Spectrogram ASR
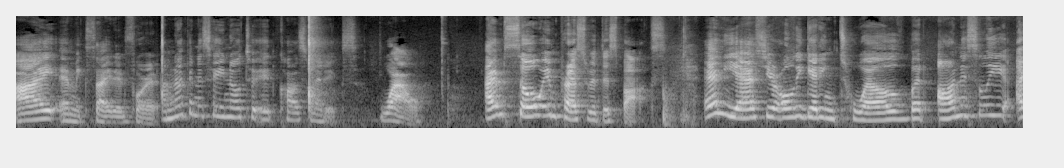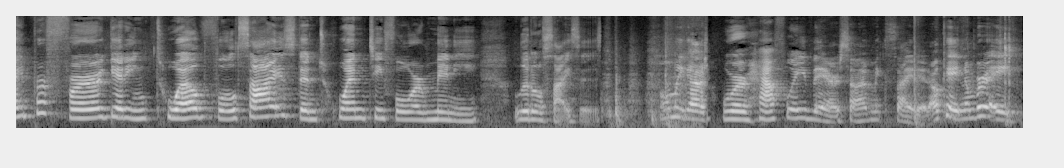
I am excited for it. I'm not gonna say no to IT Cosmetics. Wow. I'm so impressed with this box. And yes, you're only getting 12, but honestly, I prefer getting 12 full size than 24 mini little sizes. Oh my gosh, we're halfway there, so I'm excited. Okay, number eight.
